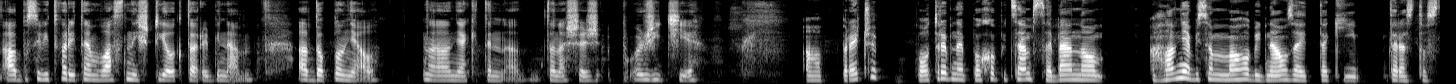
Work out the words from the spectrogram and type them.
alebo si vytvoriť ten vlastný štýl, ktorý by nám doplňal nejaké ten, to naše žitie? A prečo je potrebné pochopiť sám seba? No hlavne, aby som mohol byť naozaj taký, teraz to z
